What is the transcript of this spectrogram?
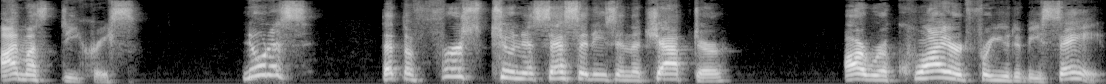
I must decrease. Notice that the first two necessities in the chapter are required for you to be saved.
